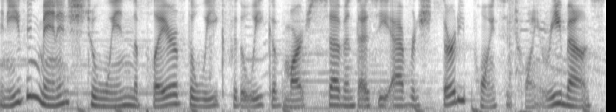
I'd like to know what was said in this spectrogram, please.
and even managed to win the Player of the Week for the week of March 7th as he averaged 30 points and 20 rebounds.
